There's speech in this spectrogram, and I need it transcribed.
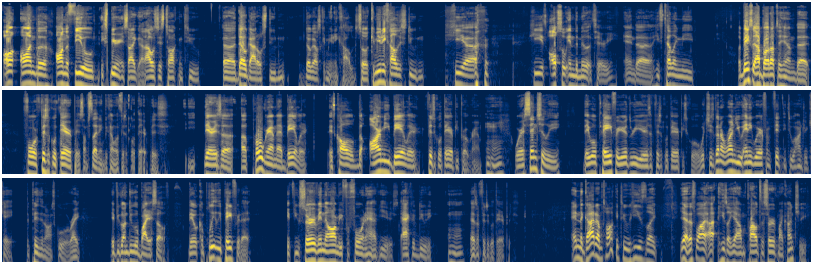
on, on the on the field experience I got. I was just talking to a Delgado student, Delgado's community college. So a community college student, he uh he is also in the military and uh he's telling me basically I brought up to him that for physical therapists, I'm studying to become a physical therapist. There is a, a program at Baylor. It's called the Army Baylor Physical Therapy Program hmm where essentially they will pay for your three years of physical therapy school, which is going to run you anywhere from 50 to 100K, depending on school, right? If you're going to do it by yourself, they will completely pay for that if you serve in the Army for four and a half years, active duty, hmm as a physical therapist. And the guy that I'm talking to, he's like, yeah, that's why I, he's like, yeah, I'm proud to serve my country.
